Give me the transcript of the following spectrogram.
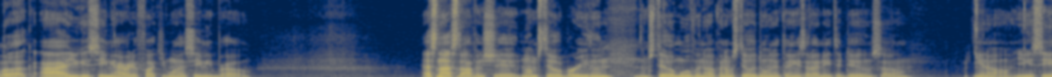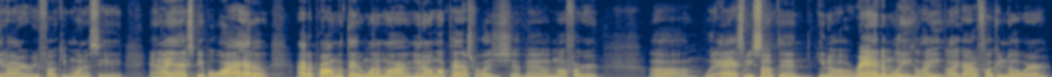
Look, I you can see me however the fuck you want to see me, bro. That's not stopping shit. I'm still breathing. I'm still moving up, and I'm still doing the things that I need to do. So you know, you can see it however the fuck you want to see it. And I ask people why. I had a I had a problem with that in one of my, you know, my past relationship, man. When motherfucker uh, would ask me something, you know, randomly, like like out of fucking nowhere.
